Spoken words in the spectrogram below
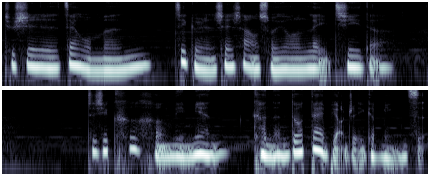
就是在我们这个人身上所有累积的这些刻痕里面，可能都代表着一个名字，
